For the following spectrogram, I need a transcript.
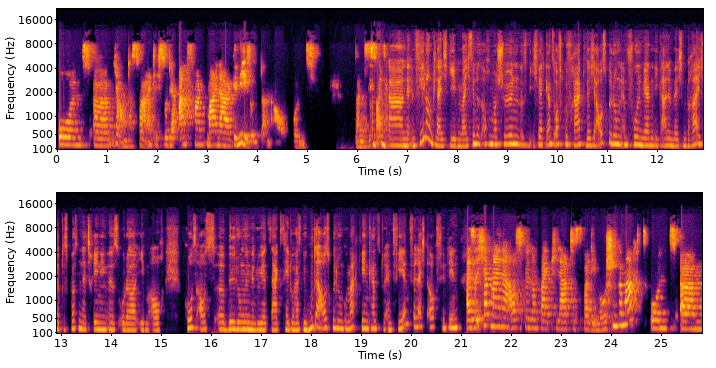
Und äh, ja, und das war eigentlich so der Anfang meiner Genesung dann auch. Und dann ist es weiter. Da eine Empfehlung gleich geben, weil ich finde es auch immer schön, ich werde ganz oft gefragt, welche Ausbildungen empfohlen werden, egal in welchem Bereich, ob das Personal Training ist oder eben auch Kursausbildungen, wenn du jetzt sagst, hey, du hast eine gute Ausbildung gemacht, wen kannst du empfehlen vielleicht auch für den? Also ich habe meine Ausbildung bei Pilates Body Motion gemacht und ähm,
